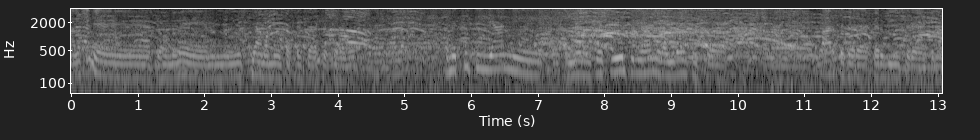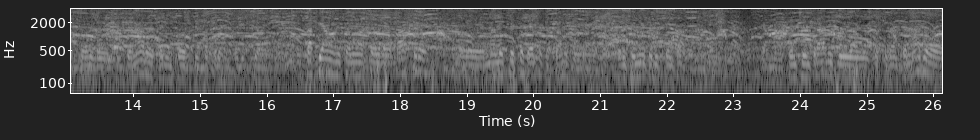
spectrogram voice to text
alla fine secondo me non, non stiamo molto a pensare a questa cosa. Come tutti gli anni, almeno in questi ultimi anni, la Juventus eh, parte per, per vincere come al solito il campionato e per imporsi in tutte le competizioni. Sappiamo che siamo una squadra da battere, eh, ma allo stesso tempo sappiamo che non c'è niente di scontato siamo concentrati su questo campionato e.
